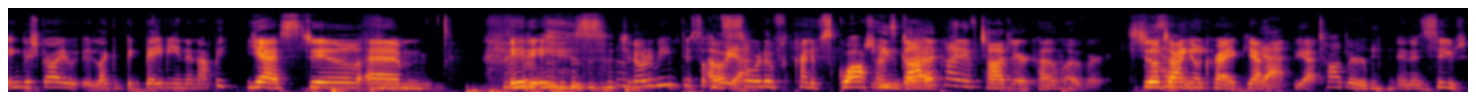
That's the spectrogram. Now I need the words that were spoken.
English guy, like a big baby in a nappy? Yes, still um it is Do you know what I mean? There's something Oh, yeah. sort of kind of squat He's and got uh, a kind of toddler comb over. still Funny. Daniel Craig. Yeah. Yeah. Yeah. toddler in a suit.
